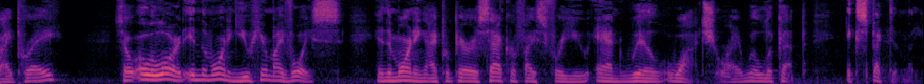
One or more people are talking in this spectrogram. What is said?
I pray. So, O Lord, in the morning you hear my voice. In the morning I prepare a sacrifice for you and will watch, or I will look up expectantly.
